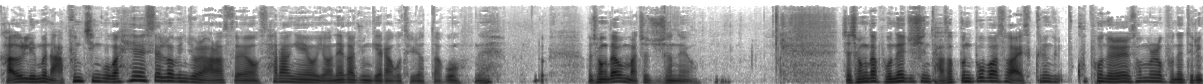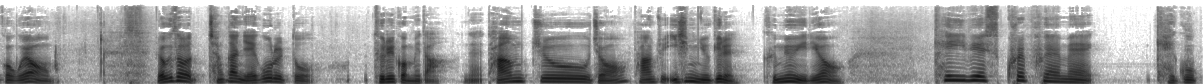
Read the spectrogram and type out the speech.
가을님은 아픈 친구가 해외 셀럽인 줄 알았어요. 사랑해요. 연애가 중계라고 들렸다고. 네. 정답은 맞춰주셨네요. 자, 정답 보내주신 다섯 분 뽑아서 아이스크림 쿠폰을 선물로 보내드릴 거고요. 여기서 잠깐 예고를 또 드릴 겁니다. 네, 다음 주죠. 다음 주 26일 금요일이요. KBS 크래프엠의 개국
